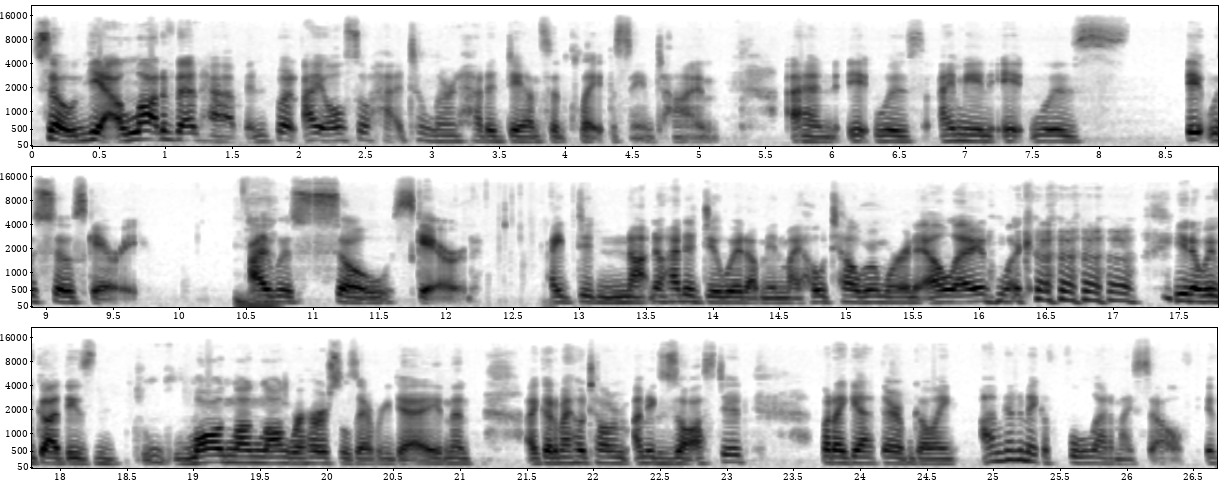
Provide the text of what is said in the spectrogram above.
So yeah, a lot of that happened, but I also had to learn how to dance and play at the same time, and it was. I mean, it was. It was so scary. I was so scared. I did not know how to do it. I'm in my hotel room. We're in LA, and I'm like, you know, we've got these long, long, long rehearsals every day. And then I go to my hotel room. I'm exhausted, but I get there. I'm going, I'm going to make a fool out of myself if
